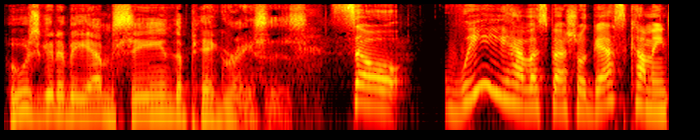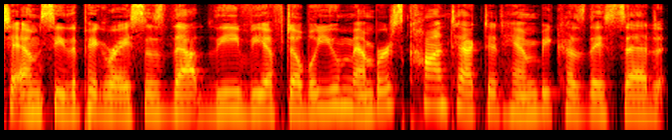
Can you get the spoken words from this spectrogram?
who's going to be MCing the pig races? So we have a special guest coming to MC the pig races that the VFW members contacted him because they said,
